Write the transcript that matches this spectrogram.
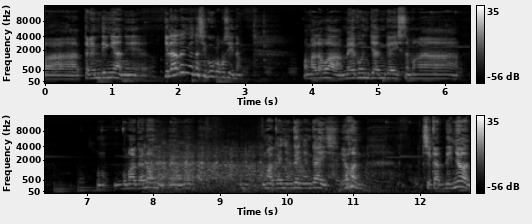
ah, trending yan. Eh. Kilala nyo na siguro kung sino. Pangalawa, meron dyan guys na mga gum- gumaganon. Gumaganyan-ganyan guys. Yon Sikat din yon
